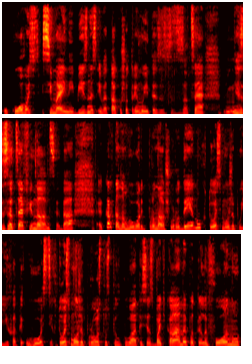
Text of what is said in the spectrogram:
У когось сімейний бізнес, і ви також отримуєте за це за це фінанси. Да? Карта нам говорить про нашу родину. Хтось може поїхати у гості, хтось може просто спілкуватися з батьками по телефону,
